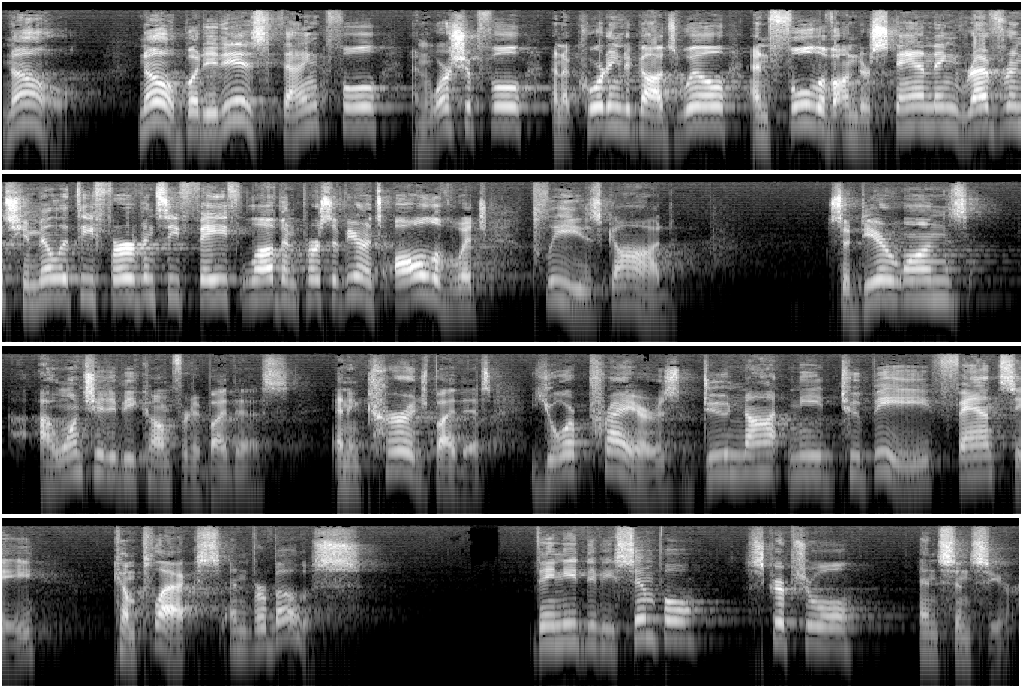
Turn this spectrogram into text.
No. No, but it is thankful and worshipful and according to God's will and full of understanding, reverence, humility, fervency, faith, love, and perseverance, all of which please God. So, dear ones, I want you to be comforted by this and encouraged by this. Your prayers do not need to be fancy, complex, and verbose. They need to be simple, scriptural, and sincere.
